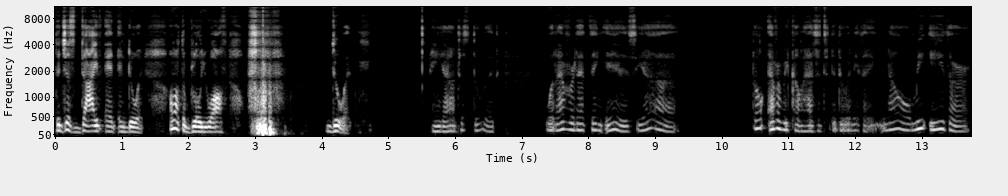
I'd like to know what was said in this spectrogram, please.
to just dive in and do it. I'm about to blow you off. do it. And yeah, just do it. Whatever that thing is, yeah. Don't ever become hesitant to do anything. No, me either.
